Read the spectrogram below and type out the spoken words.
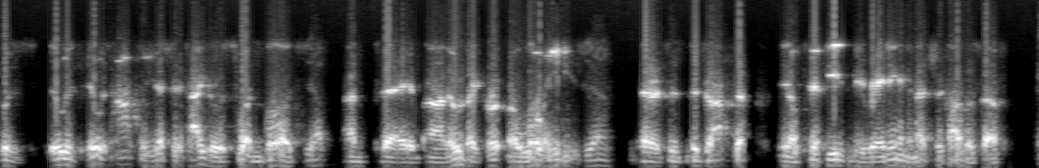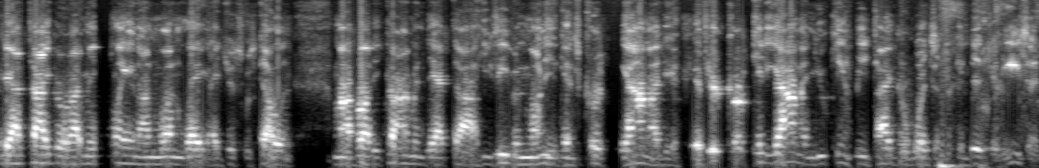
It was it was it was hot yesterday. Tiger was sweating bullets. Yep. On today, um, it was like er- uh, low 80s. Yeah. There to, to drop to you know 50s and be raining. I mean, that's Chicago stuff. Yeah, Tiger, I mean, playing on one leg. I just was telling my buddy Carmen that uh, he's even money against Kurt Kitayama. If you're Kurt Kitayama and you can't beat Tiger Woods in the condition he's in,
